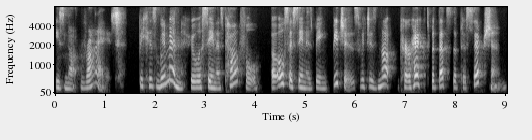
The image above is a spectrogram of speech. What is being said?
is not right because women who are seen as powerful are also seen as being bitches, which is not correct, but that's the perception.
